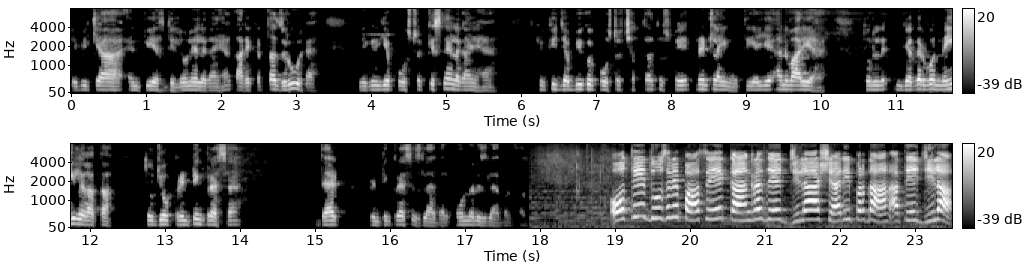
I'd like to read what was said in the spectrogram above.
कि भी क्या एनपीएस ढिल्लों ने लगाए हैं कार्यकर्ता ज़रूर है लेकिन ये पोस्टर किसने लगाए हैं क्योंकि जब भी कोई पोस्टर छपता है तो उस पर प्रिंट लाइन होती है ये अनिवार्य है तो ल- अगर वो नहीं लगाता तो जो प्रिंटिंग प्रेस है that printing press is liable owner is liable for ਉੱਥੇ ਦੂਸਰੇ ਪਾਸੇ ਕਾਂਗਰਸ ਦੇ ਜ਼ਿਲ੍ਹਾ ਸ਼ਹਿਰੀ ਪ੍ਰਧਾਨ ਅਤੇ ਜ਼ਿਲ੍ਹਾ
